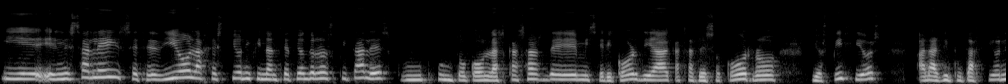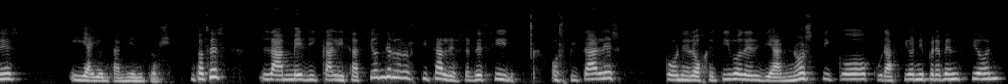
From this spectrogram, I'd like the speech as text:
y, en esa ley se cedió la gestión y financiación de los hospitales junto con las casas de misericordia, casas de socorro, hospicios a las diputaciones y ayuntamientos. Entonces, la medicalización de los hospitales, es decir, hospitales con el objetivo del diagnóstico, curación y prevención,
